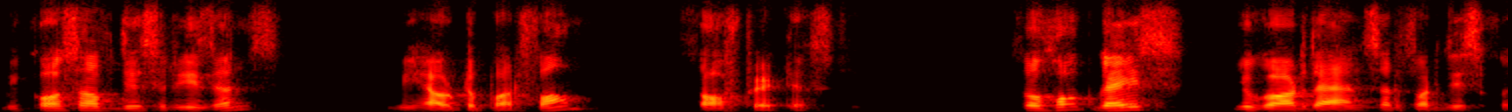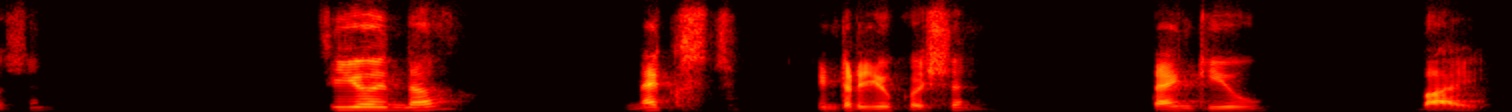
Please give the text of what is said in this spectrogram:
Because of these reasons, we have to perform software testing. So hope guys, you got the answer for this question. See you in the next interview question. Thank you. Bye.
